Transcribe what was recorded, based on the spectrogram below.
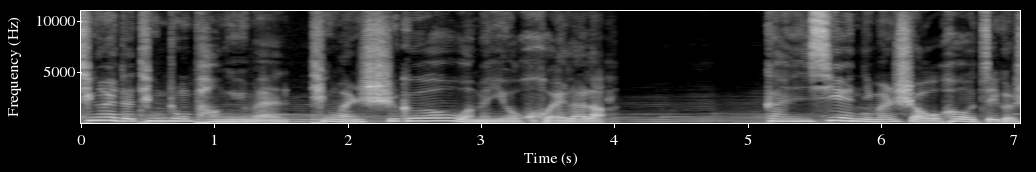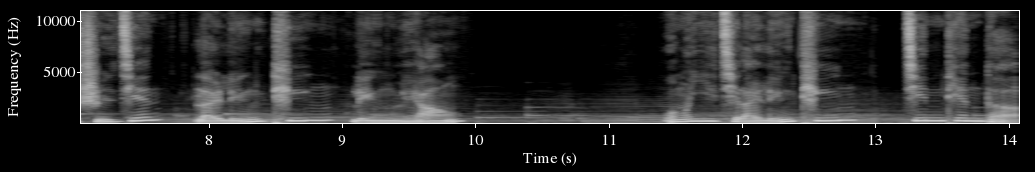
亲爱的听众朋友们，听完诗歌，我们又回来了。感谢你们守候这个时间来聆听灵粮。我们一起来聆听今天的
